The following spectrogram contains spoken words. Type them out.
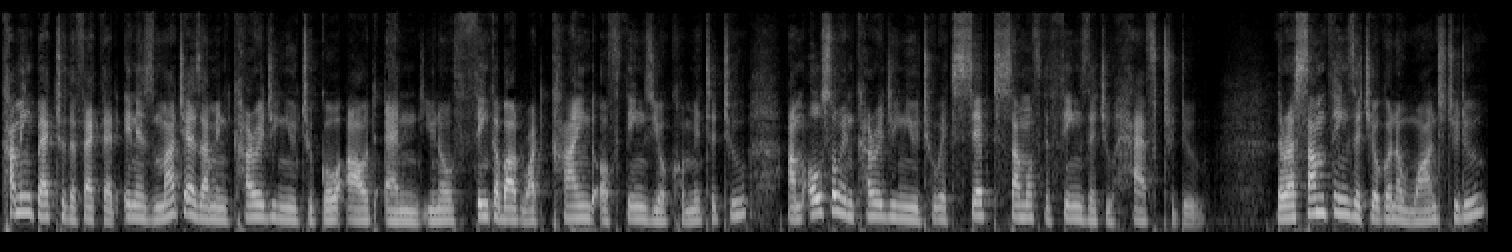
coming back to the fact that in as much as i'm encouraging you to go out and you know think about what kind of things you're committed to i'm also encouraging you to accept some of the things that you have to do. There are some things that you're going to want to do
